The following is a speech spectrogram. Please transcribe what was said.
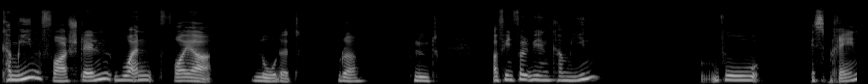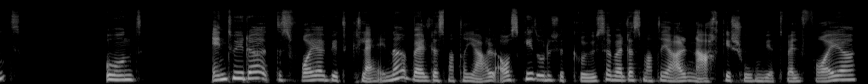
Kamin vorstellen, wo ein Feuer lodet oder glüht. Auf jeden Fall wie ein Kamin, wo es brennt und entweder das Feuer wird kleiner, weil das Material ausgeht, oder es wird größer, weil das Material nachgeschoben wird, weil Feuer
